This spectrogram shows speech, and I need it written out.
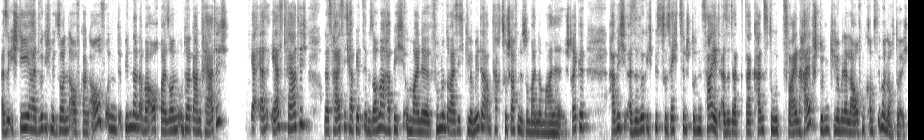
Also ich stehe halt wirklich mit Sonnenaufgang auf und bin dann aber auch bei Sonnenuntergang fertig ja, erst fertig. Das heißt, ich habe jetzt im Sommer, habe ich, um meine 35 Kilometer am Tag zu schaffen, das ist so meine normale Strecke, habe ich also wirklich bis zu 16 Stunden Zeit. Also da, da kannst du zweieinhalb Stunden Kilometer laufen, kommst immer noch durch.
